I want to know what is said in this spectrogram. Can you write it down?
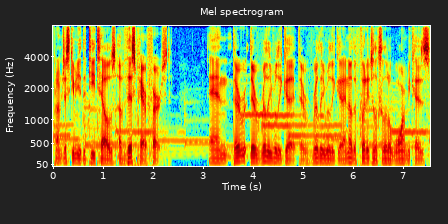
But I'm just giving you the details of this pair first. And they're they're really really good. They're really really good. I know the footage looks a little warm because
